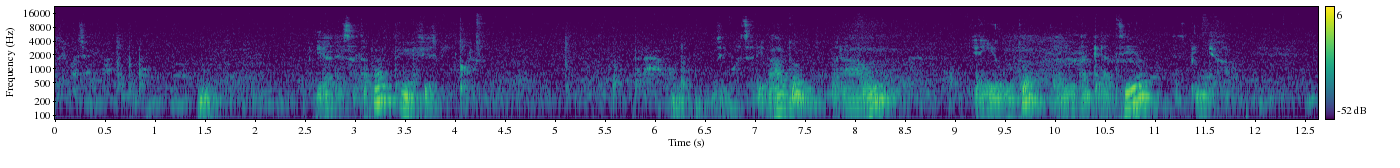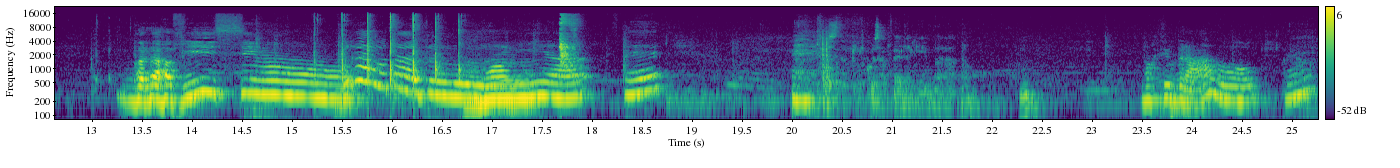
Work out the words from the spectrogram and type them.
Sei quasi arrivato, papà. Gira dall'altra parte che si spiccola. Bravo. Sei quasi arrivato. Bravo. Ti aiuto. Ti aiuta anche la zia. E spingiamo. Bravissimo. Bravo, Tato. Mamma mia. Eh? Hai visto che cosa bella che hai imparato? Mm? Ma che bravo. Eh?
